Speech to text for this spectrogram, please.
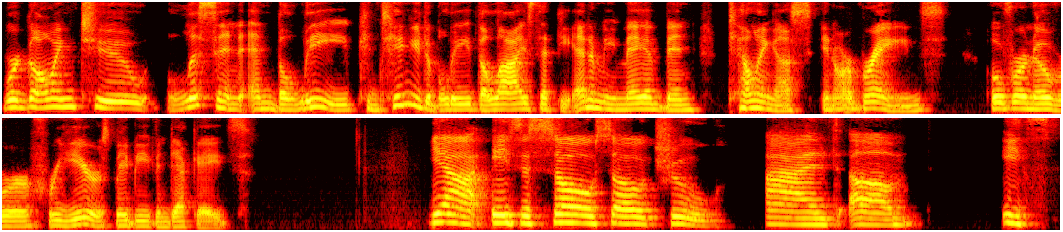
we're going to listen and believe, continue to believe the lies that the enemy may have been telling us in our brains over and over for years, maybe even decades. Yeah, it's so so true, and um, it's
